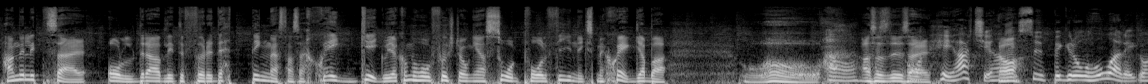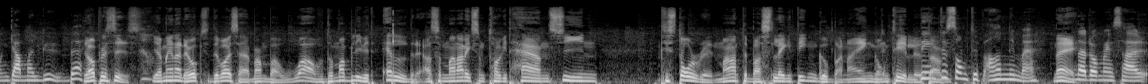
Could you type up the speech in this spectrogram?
Han är lite så här åldrad, lite föredetting nästan, så här skäggig. Och jag kommer ihåg första gången jag såg Paul Phoenix med skägg, jag bara... Wow! ja. Alltså det är så här, Och Heihachi, han Ja. är supergråhårig och en gammal gubbe. Ja, precis. Jag menar det också. Det var ju så här, man bara wow, de har blivit äldre. Alltså man har liksom tagit hänsyn till storyn. Man har inte bara slängt in gubbarna en gång till, det utan... är inte som typ anime, Nej. när de är så här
